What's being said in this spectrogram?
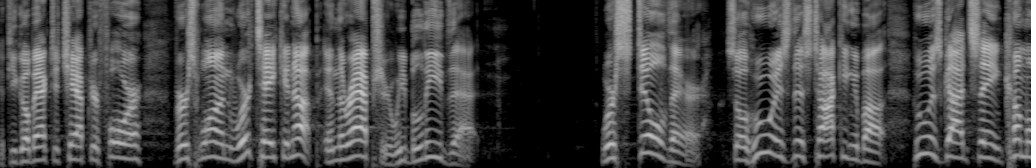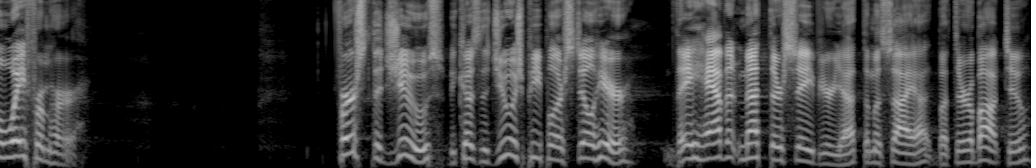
If you go back to chapter 4, verse 1, we're taken up in the rapture. We believe that. We're still there. So, who is this talking about? Who is God saying, come away from her? First, the Jews, because the Jewish people are still here. They haven't met their Savior yet, the Messiah, but they're about to.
